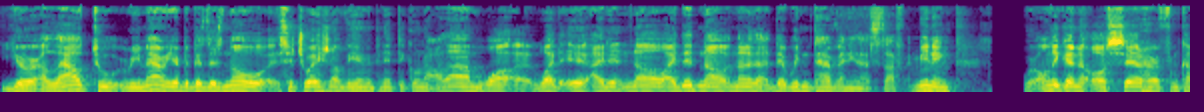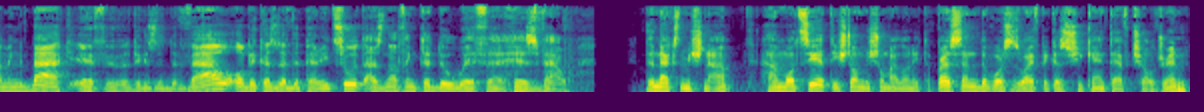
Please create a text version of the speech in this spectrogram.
you're allowed to remarry her because there's no situation of here alam. What, what I didn't know, I did know, none of that. That we didn't have any of that stuff. Meaning, we're only going to osir her from coming back if it was because of the vow or because of the peritzut. Has nothing to do with uh, his vow. The next Mishnah, Hamotziet ishto mishum alonit. A person divorces his wife because she can't have children.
